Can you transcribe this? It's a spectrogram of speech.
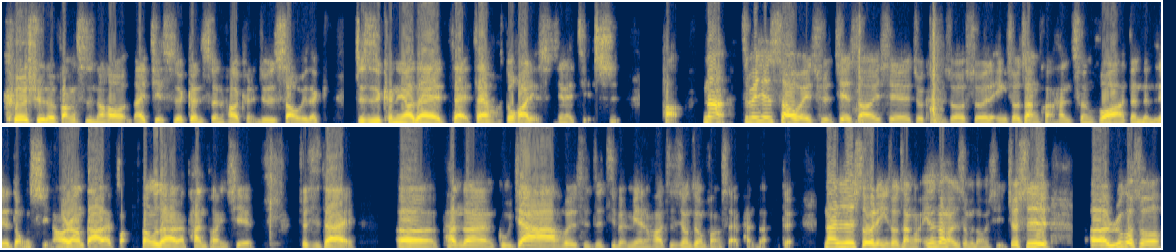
科学的方式，然后来解释的更深的话，可能就是稍微再就是可能要再再再多花点时间来解释。那这边先稍微去介绍一些，就可能说所谓的应收账款和存货啊等等这些东西，然后让大家来帮帮助大家来判断一些，就是在呃判断股价啊或者是这基本面的话，就是用这种方式来判断。对，那就是所谓的应收账款。应收账款是什么东西？就是呃如果说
